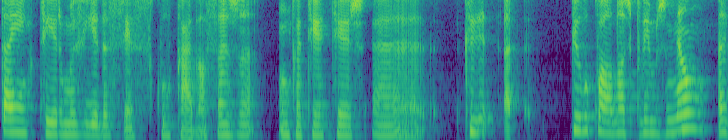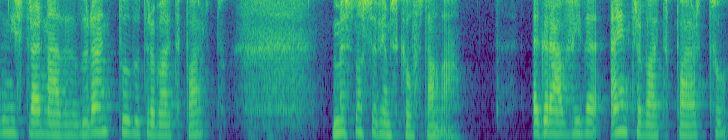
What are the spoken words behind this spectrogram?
têm que ter uma via de acesso colocada, ou seja, um catéter eh, que, eh, pelo qual nós podemos não administrar nada durante todo o trabalho de parto, mas nós sabemos que ele está lá. A grávida em trabalho de parto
